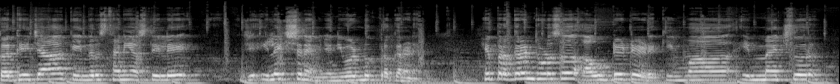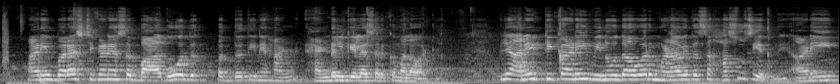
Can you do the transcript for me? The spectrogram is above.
कथेच्या केंद्रस्थानी असलेले जे इलेक्शन आहे म्हणजे निवडणूक प्रकरण आहे हे प्रकरण थोडंसं आउटडेटेड किंवा इमॅच्युअर आणि बऱ्याच ठिकाणी असं बाळबोध पद्धतीने हँड हँडल केल्यासारखं मला वाटलं. म्हणजे अनेक ठिकाणी विनोदावर म्हणावे तसं हसूच येत नाही आणि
